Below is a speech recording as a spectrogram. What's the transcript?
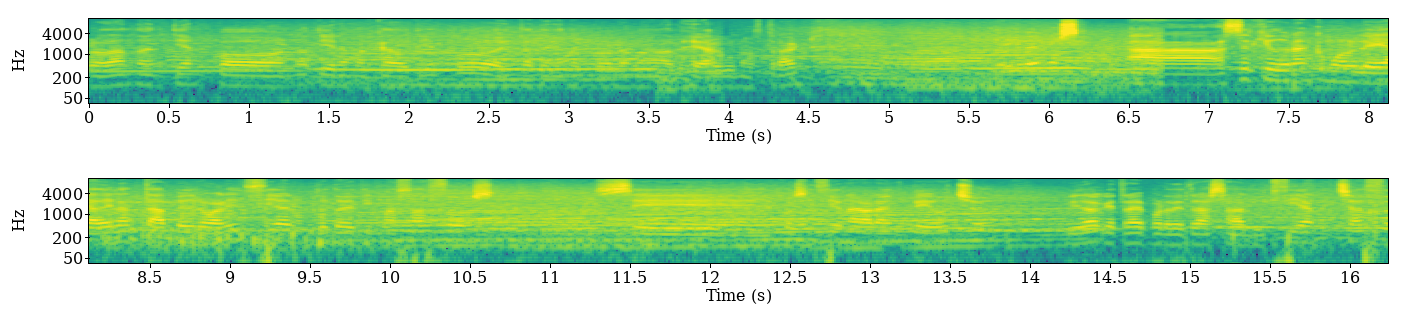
Rodando en tiempo, no tiene marcado tiempo, está teniendo de algunos tracks. Y vemos a Sergio Durán como le adelanta a Pedro Valencia, el piloto de Team Mazazos. Se posiciona ahora en P8 Cuidado que trae por detrás a Luciano Echazo.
